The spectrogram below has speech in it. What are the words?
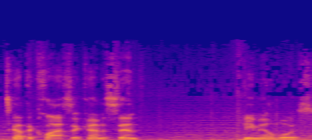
It's got the classic kind of synth female voice.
